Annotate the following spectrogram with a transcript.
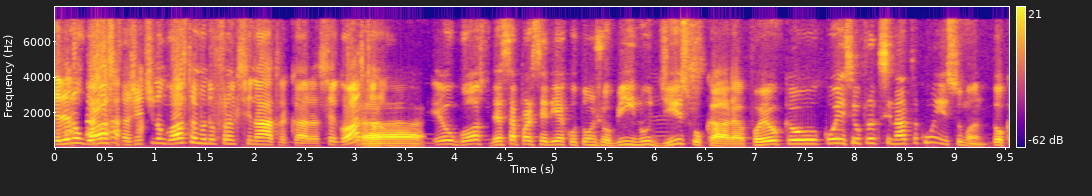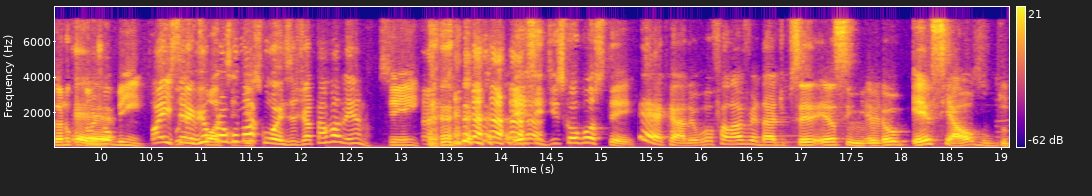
ele não gosta. A gente não gosta muito do Frank Sinatra, cara. Você gosta ou não? Ah, Eu gosto dessa parceria com o Tom Jobim no disco, cara. Foi o que eu conheci o Frank Sinatra com isso, mano. Tocando com o É. Tom Jobim. Aí serviu pra alguma disco. coisa, já tá valendo. Sim. esse disco eu gostei. É, cara, eu vou falar a verdade pra você. Eu, assim, eu, esse álbum do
